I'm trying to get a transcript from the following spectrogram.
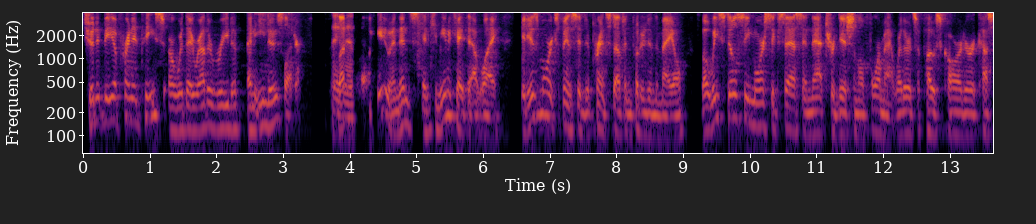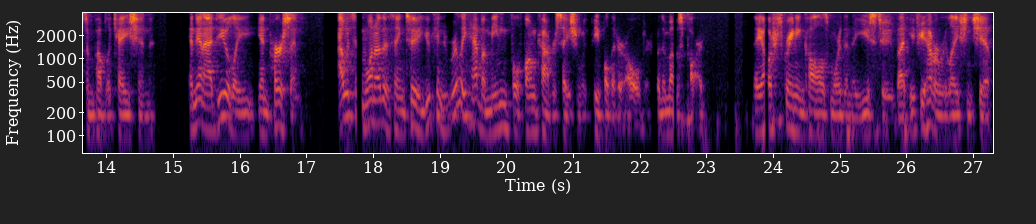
Should it be a printed piece or would they rather read a, an e-newsletter? Let you and then and communicate that way. It is more expensive to print stuff and put it in the mail. But we still see more success in that traditional format, whether it's a postcard or a custom publication. And then ideally in person. I would say one other thing too, you can really have a meaningful phone conversation with people that are older for the most part. They are screening calls more than they used to, but if you have a relationship,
